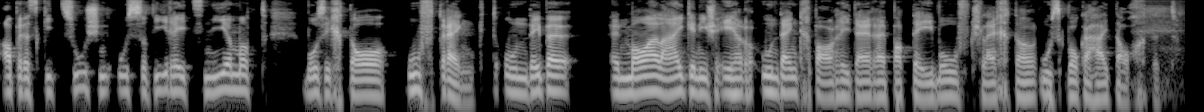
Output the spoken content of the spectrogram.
Aber es gibt sonst außer dir jetzt niemand, wo sich da aufdrängt. Und eben ein Mann allein ist eher undenkbar in dieser Partei, die auf Geschlechterausgewogenheit achtet.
